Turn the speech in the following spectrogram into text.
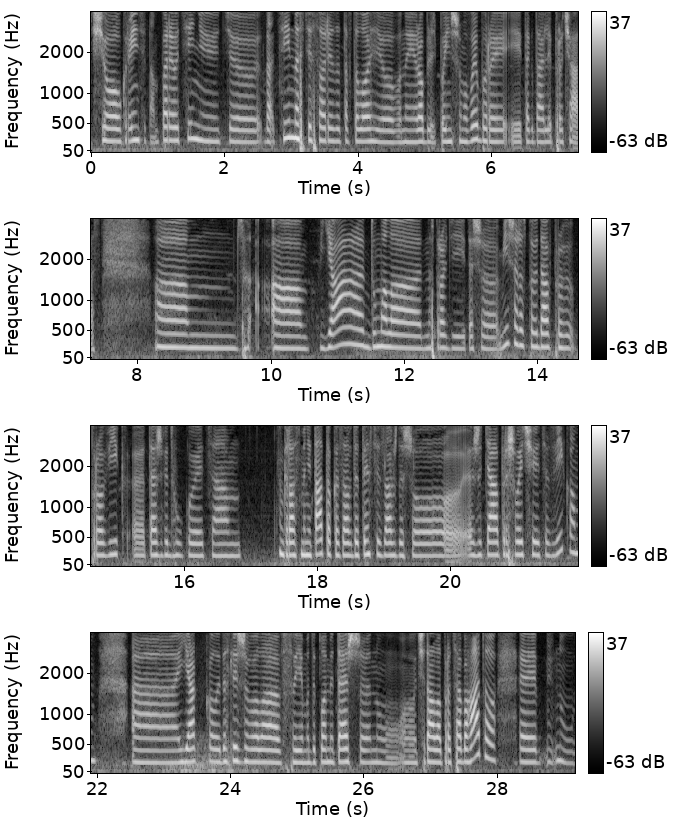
що українці там переоцінюють е, да, цінності sorry за тавтологію, вони роблять по-іншому вибори і так далі про час. Ем, а я думала насправді те, що Міша розповідав про про вік, е, теж відгукується. Якраз мені тато казав в дитинстві завжди, що життя пришвидшується з віком. Я коли досліджувала в своєму дипломі, теж ну, читала про це багато. Е, ну,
